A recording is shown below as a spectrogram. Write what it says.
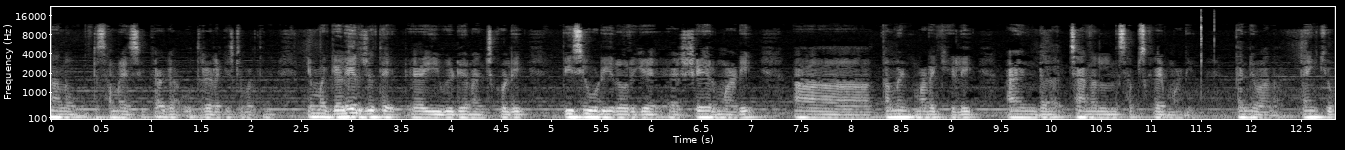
ನಾನು ಸಮಯ ಸಿಕ್ಕಾಗ ಉತ್ತರ ಹೇಳಕ್ಕೆ ಇಷ್ಟಪಡ್ತೀನಿ. ನಿಮ್ಮ ಗೆಳೆಯರ ಜೊತೆ ಈ ವಿಡಿಯೋನ ಹಂಚ್ಕೊಳ್ಳಿ. ಪಿ ಸಿ ಹುಡುಗಿರೋರಿಗೆ ಶೇರ್ ಮಾಡಿ ಕಮೆಂಟ್ ಮಾಡೋಕ್ಕೆ ಹೇಳಿ ಆ್ಯಂಡ್ ಚಾನಲನ್ನು ಸಬ್ಸ್ಕ್ರೈಬ್ ಮಾಡಿ. ಧನ್ಯವಾದ. ಥ್ಯಾಂಕ್ ಯು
